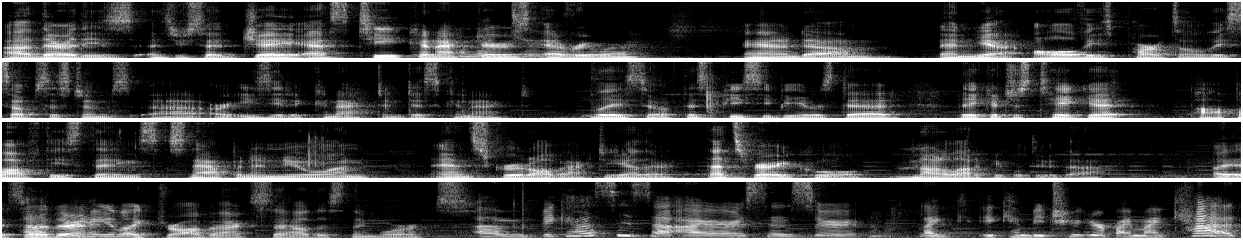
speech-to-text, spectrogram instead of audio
Uh, there are these, as you said, JST connectors, Connectors. everywhere, and um, and yeah, all these parts, all these subsystems uh, are easy to connect and disconnect. So if this PCB was dead, they could just take it, pop off these things, snap in a new one, and screw it all back together. That's very cool. Not a lot of people do that. Oh yeah. So Uh, are there yeah. any like drawbacks to how this thing works? Um, because it's an IR sensor, like it can be triggered by my cat.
